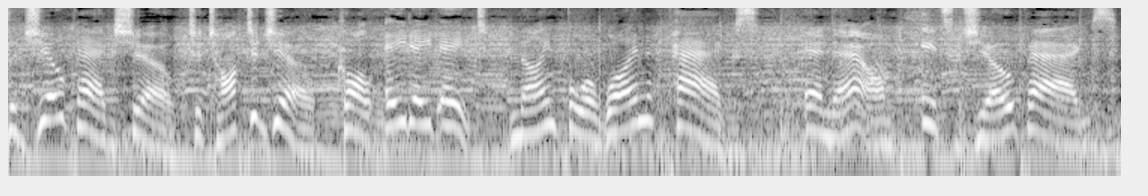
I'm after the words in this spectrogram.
The Joe Pags Show. To talk to Joe, call 888 941 PAGS. And now, it's Joe Pags.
